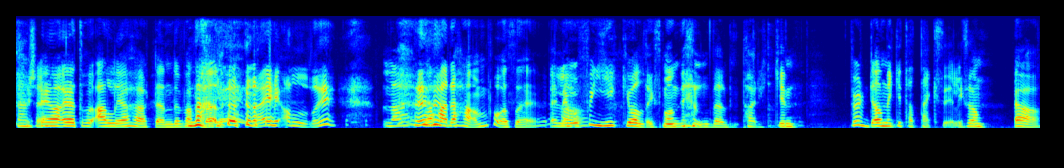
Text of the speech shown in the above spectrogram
kanskje. ja, jeg tror aldri jeg har hørt den debatten. Nei, aldri. Nei. Hva hadde han på seg? Eller hvorfor gikk voldtektsmannen gjennom den parken? Burde han ikke tatt taxi, liksom? Ja.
